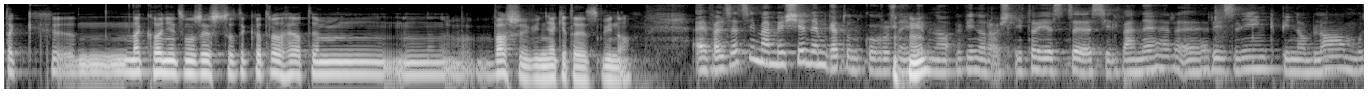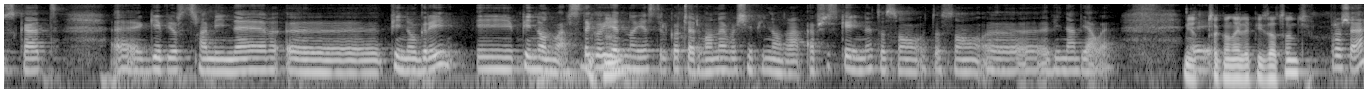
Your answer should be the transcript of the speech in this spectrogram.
tak e, na koniec może jeszcze tylko trochę o tym mm, waszym winie. Jakie to jest wino? E, W Alzacji mamy siedem gatunków różnych Mhm. wino, winorośli. To jest Sylvaner, Riesling, Pinot Blanc, Muscat, Gewürztraminer, Pinot Gris i Pinot Noir. Z tego Mhm. jedno jest tylko czerwone, właśnie Pinot Noir, a wszystkie inne to są, to są wina białe. I od czego najlepiej zacząć? Proszę,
